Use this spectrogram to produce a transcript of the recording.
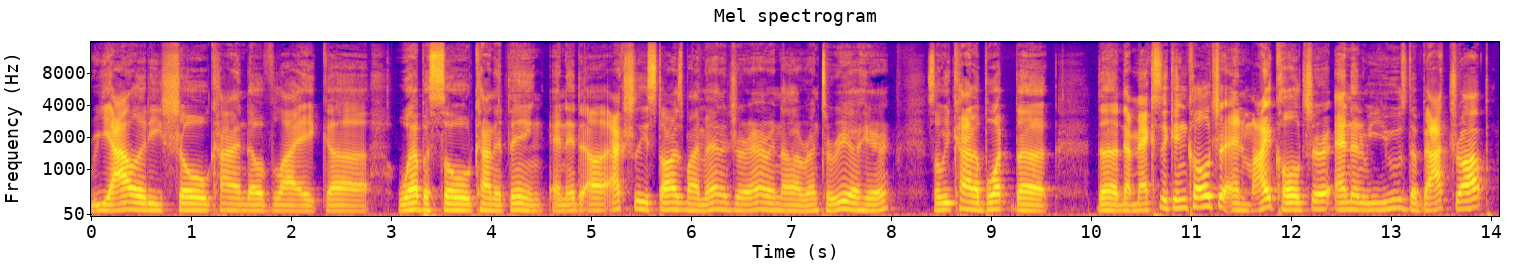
reality show kind of like uh, webisode kind of thing, and it uh, actually stars my manager Aaron uh, Renteria here. So we kind of brought the, the the Mexican culture and my culture, and then we used the backdrop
